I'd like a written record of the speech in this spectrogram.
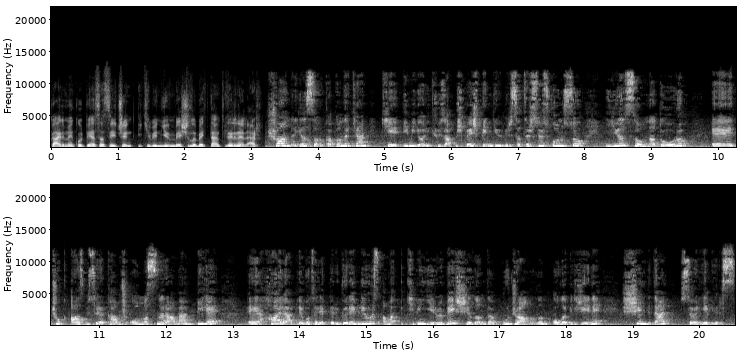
Gayrimenkul piyasası için 2025 yılı beklentileri neler? Şu anda yıl sonu kapanırken ki 1 milyon 265 bin gibi bir satış söz konusu. Yıl sonuna doğru e, çok az bir süre kalmış olmasına rağmen bile e, hala bile bu talepleri görebiliyoruz ama 2025 yılında bu canlılığın olabileceğini şimdiden söyleyebiliriz.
